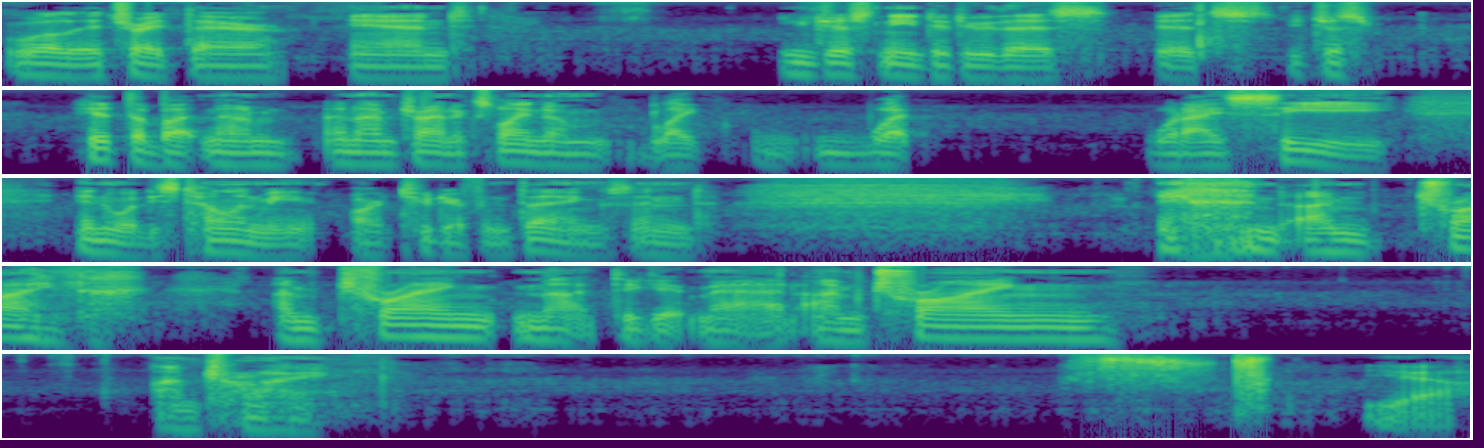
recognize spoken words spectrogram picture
well, it's right there, and you just need to do this. It's you just hit the button and I'm, and I'm trying to explain to him like what what I see and what he's telling me are two different things and and I'm trying I'm trying not to get mad. I'm trying I'm trying. Yeah.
